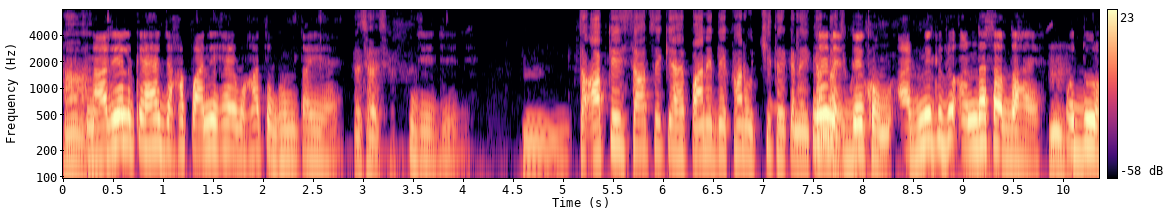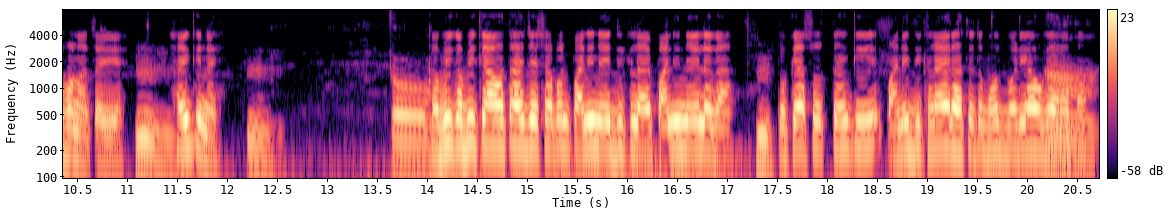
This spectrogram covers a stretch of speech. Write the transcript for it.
हाँ। नारियल क्या है जहाँ पानी है वहाँ तो घूमता ही है। अच्छा अच्छा। जी जी जी। तो आपके हिसाब से क्या है पानी देखवाना उचित है कि नहीं नहीं करना नहीं देखो आदमी की जो अंधा श्रद्धा है हम्म। वो दूर होना चाहिए। हम्म है कि नहीं? हम्म तो कभी कभी क्या होता है जैसे अपन पानी नहीं दिखलाए पानी नहीं लगा हम्म। तो क्या सोचते हैं कि पानी दिखलाए रहते तो बहुत बढ़िया हो गया रहता। हाँ,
